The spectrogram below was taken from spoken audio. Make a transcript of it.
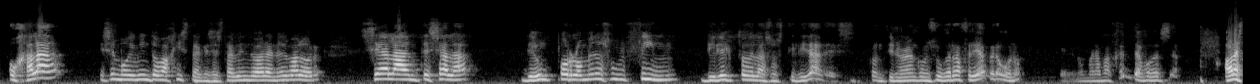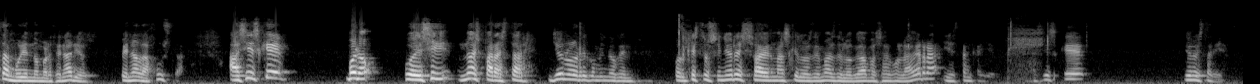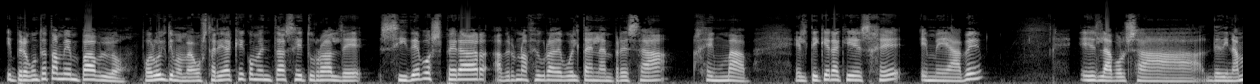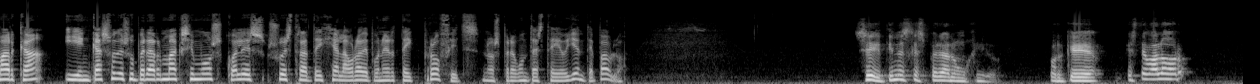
ojalá ese movimiento bajista que se está viendo ahora en el valor sea la antesala de un, por lo menos, un fin directo de las hostilidades. Continuarán con su guerra fría, pero bueno, tienen número más gente a poder ser. Ahora están muriendo mercenarios, penada justa. Así es que, bueno, pues sí, no es para estar. Yo no lo recomiendo que entre, porque estos señores saben más que los demás de lo que va a pasar con la guerra y están cayendo. Así es que yo no estaría. Y pregunta también Pablo, por último, me gustaría que comentase Iturralde si debo esperar a ver una figura de vuelta en la empresa Genmab. El ticker aquí es GMAB, es la bolsa de Dinamarca. Y en caso de superar máximos, ¿cuál es su estrategia a la hora de poner take profits? Nos pregunta este oyente, Pablo. Sí, tienes que esperar un giro, porque este valor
